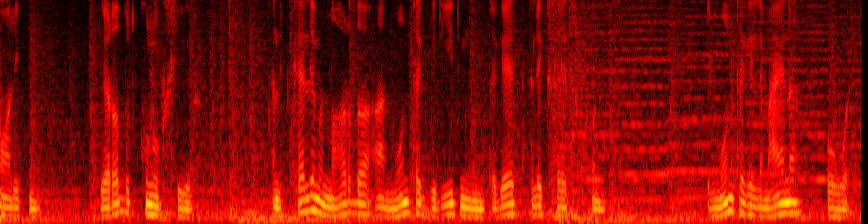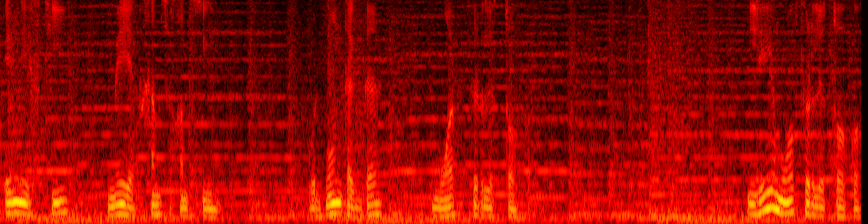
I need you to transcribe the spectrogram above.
عليكم. يا رب تكونوا بخير. هنتكلم النهاردة عن منتج جديد من منتجات أليكس هيدروكونيك. المنتج اللي معانا هو NFT 155 والمنتج ده موفر للطاقة. ليه موفر للطاقة؟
